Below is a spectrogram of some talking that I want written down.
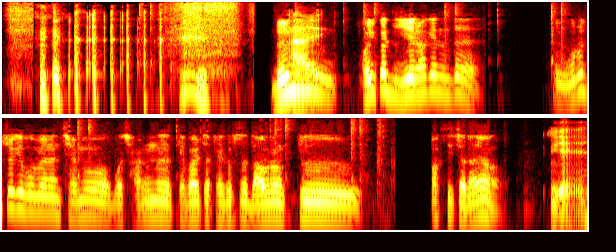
는 아이. 거기까지 이해를 하겠는데 오른쪽에 보면은 제목, 뭐 장르, 개발자, 배급사 나오는 그 박스 있잖아요. 예.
